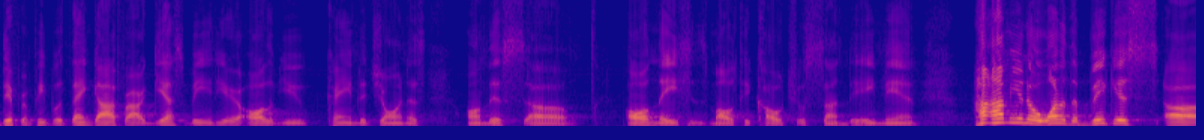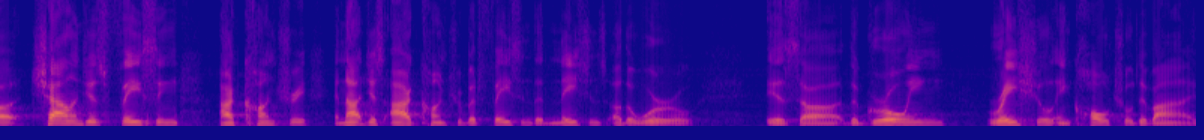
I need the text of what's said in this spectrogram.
different people. Thank God for our guests being here. All of you came to join us on this um, All Nations Multicultural Sunday. Amen. How, many you know one of the biggest uh, challenges facing our country, and not just our country, but facing the nations of the world, is uh, the growing racial and cultural divide.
